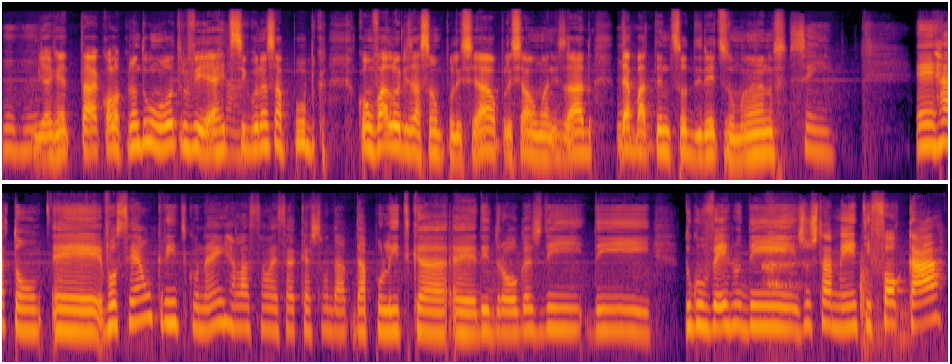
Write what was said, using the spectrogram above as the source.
Uhum. E a gente está colocando um outro viés tá. de segurança pública, com valorização policial, policial humanizado, uhum. debatendo sobre direitos humanos. Sim. É, Raton, é, você é um crítico né, em relação a essa questão da, da política é, de drogas, de, de, do governo de justamente focar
